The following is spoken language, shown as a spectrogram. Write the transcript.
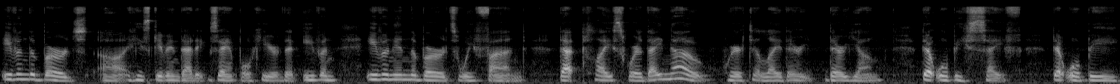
even the birds. Uh, he's giving that example here that even even in the birds we find that place where they know where to lay their their young, that will be safe, that will be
